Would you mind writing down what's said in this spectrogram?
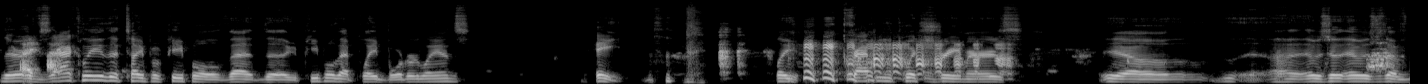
They're I- I- exactly the type of people that the people that play Borderlands hate. like crappy Twitch streamers. You know, uh, it was just it was just a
